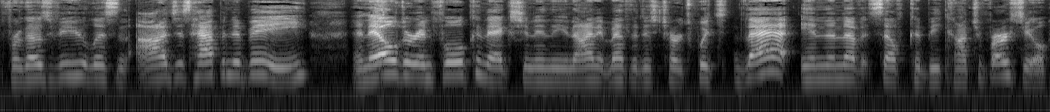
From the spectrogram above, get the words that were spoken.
for those of you who listen, I just happen to be an elder in full connection in the United Methodist Church, which that in and of itself could be controversial.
